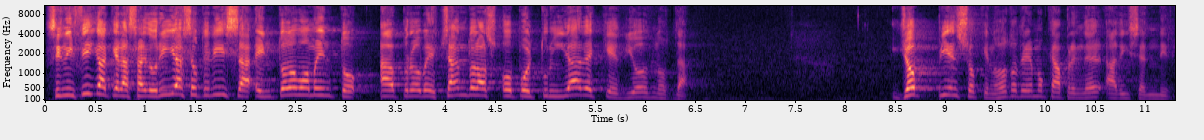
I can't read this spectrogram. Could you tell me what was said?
significa que la sabiduría se utiliza en todo momento aprovechando las oportunidades que Dios nos da. Yo pienso que nosotros tenemos que aprender a discernir.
